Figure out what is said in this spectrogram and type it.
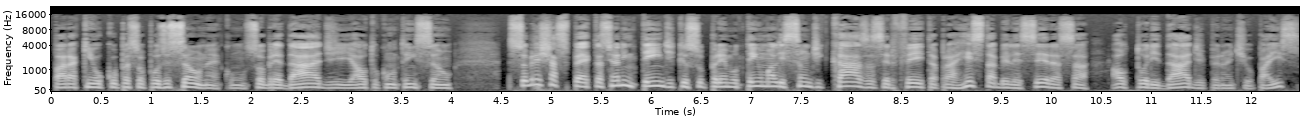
para quem ocupa essa posição, né, com sobriedade e autocontenção. Sobre este aspecto, a senhora entende que o Supremo tem uma lição de casa a ser feita para restabelecer essa autoridade perante o país?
